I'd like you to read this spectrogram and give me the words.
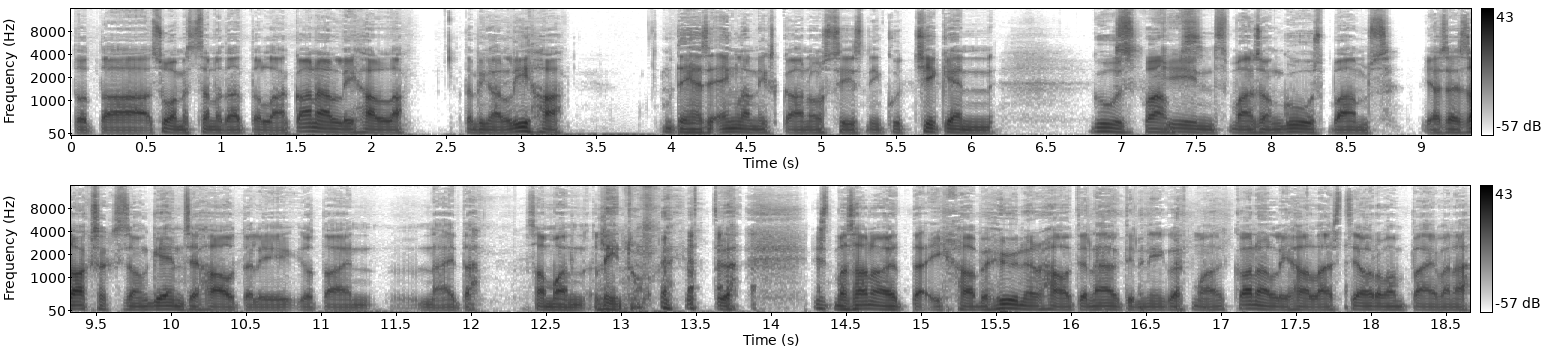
tota, Suomessa sanotaan, että ollaan kananlihalla, tai mikä on liha, mutta eihän se englanniksikaan ole siis niin kuin chicken Goosebumps. skins, vaan se on goosebumps. Ja se saksaksi se on Gänsehaut, eli jotain näitä saman linnun juttuja. Niin sitten mä sanoin, että ich habe Hühnerhaut ja näytin, niin kuin, että mä oon kananlihalla ja sitten seuraavan päivänä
